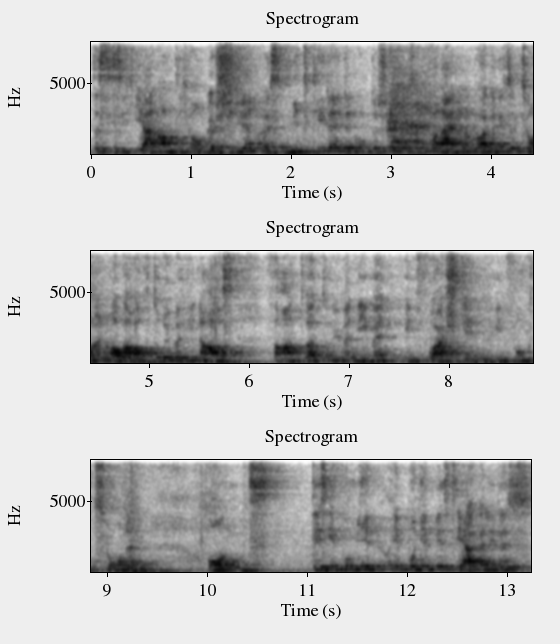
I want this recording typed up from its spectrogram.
dass sie sich ehrenamtlich engagieren als Mitglieder in den unterschiedlichsten Vereinen und Organisationen, aber auch darüber hinaus Verantwortung übernehmen in Vorständen, in Funktionen. Und das imponiert, imponiert mir sehr, weil ich das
